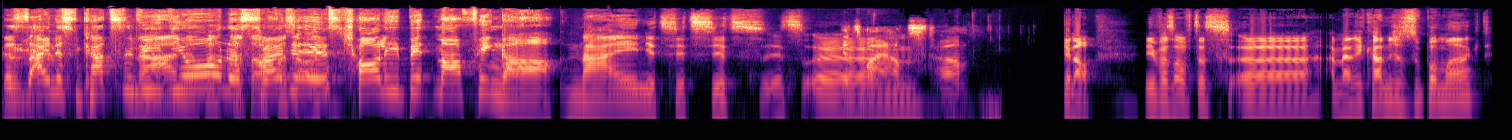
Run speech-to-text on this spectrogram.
Das eine ist ein Katzenvideo Na, ne, pass- und das zweite auf. ist Charlie bit my finger. Nein, jetzt, jetzt, jetzt, jetzt. Ähm, Jetzt mal ernst, ja? Genau. Nee, pass auf, das äh, amerikanische Supermarkt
